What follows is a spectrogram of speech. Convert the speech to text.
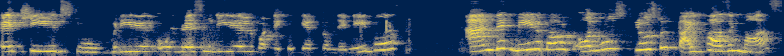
bed sheets to material, old dress material, what they could get from their neighbors. And they made about almost close to 5,000 masks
